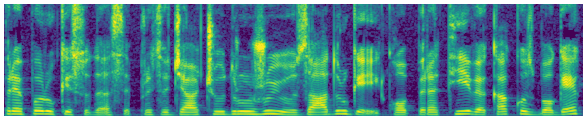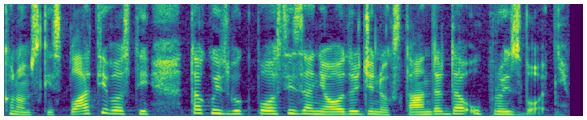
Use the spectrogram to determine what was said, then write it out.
Preporuke su da se proizvođači udružuju u zadruge i kooperative kako zbog ekonomske isplativosti, tako i zbog postizanja određenog standarda u proizvodnji.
